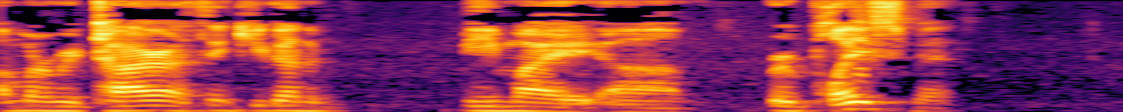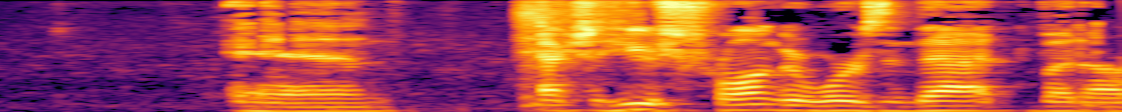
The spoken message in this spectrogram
I'm going to retire. I think you're going to be my um, replacement. And actually, he used stronger words than that. But uh,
